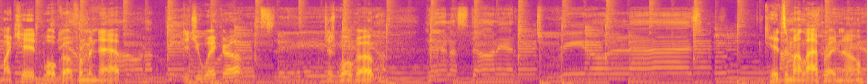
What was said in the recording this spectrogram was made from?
My kid woke up from a nap. Did you wake her up? Just woke up. Kid's in my lap right now.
